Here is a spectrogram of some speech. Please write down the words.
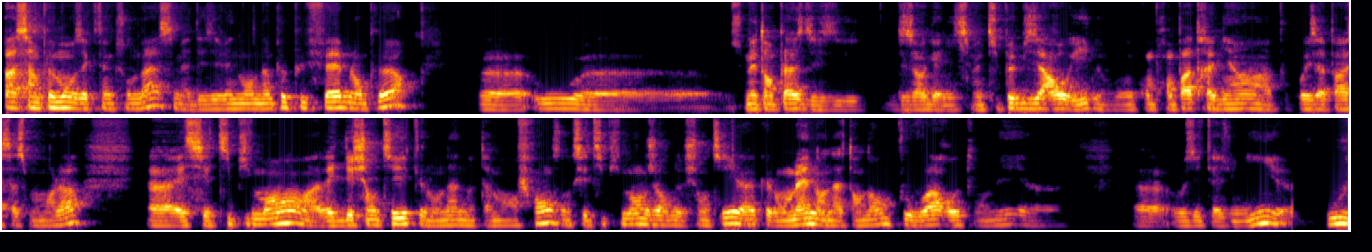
pas simplement aux extinctions de masse, mais à des événements d'un peu plus faible ampleur, euh, où euh, se mettent en place des, organismes un petit peu bizarroïdes, on comprend pas très bien pourquoi ils apparaissent à ce moment-là. Euh, et c'est typiquement avec des chantiers que l'on a notamment en France, donc c'est typiquement le genre de chantier là que l'on mène en attendant de pouvoir retourner euh, euh aux États-Unis, où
